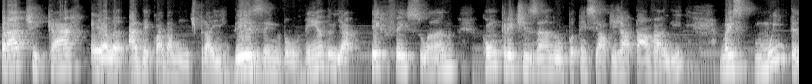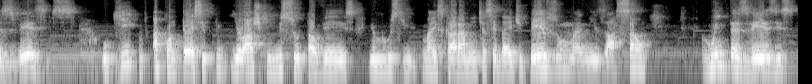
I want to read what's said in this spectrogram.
praticar ela adequadamente para ir desenvolvendo e aperfeiçoando concretizando o potencial que já estava ali, mas muitas vezes o que acontece, e eu acho que isso talvez ilustre mais claramente essa ideia de desumanização, muitas vezes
